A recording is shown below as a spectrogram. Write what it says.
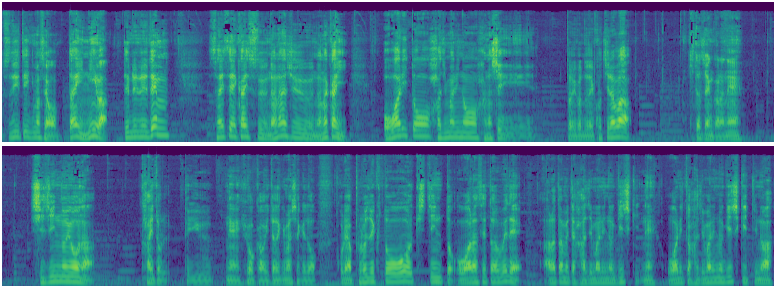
続いていきますよ。第2位はデルルデン。再生回数77回終わりと始まりの話。ということでこちらは北ちゃんからね詩人のようなタイトルっていうね評価をいただきましたけどこれはプロジェクトをきちんと終わらせた上で改めて始まりの儀式ね終わりと始まりの儀式っていうのは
